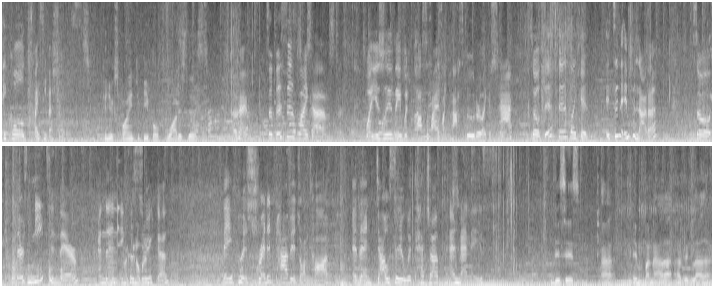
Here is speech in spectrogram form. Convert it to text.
pickled spicy vegetables. Can you explain to people what is this? Okay, so this is like um, what usually they would classify as like fast food or like a snack. So this is like a, it's an empanada. So there's meat in there, and then in I Costa. Rica, they put shredded cabbage on top, and then douse it with ketchup and mayonnaise. This is uh, empanada arreglada.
